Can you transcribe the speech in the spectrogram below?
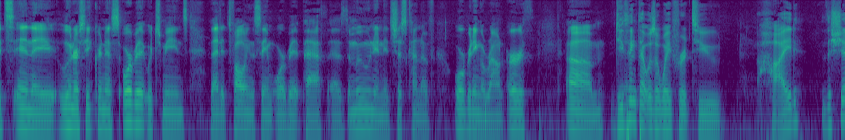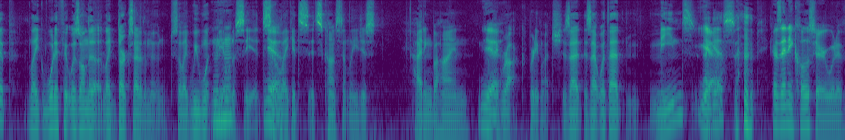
it's in a lunar synchronous orbit, which means that it's following the same orbit path as the moon, and it's just kind of orbiting around Earth. Um, Do you think that was a way for it to hide the ship? Like, what if it was on the like dark side of the moon, so like we wouldn't be able Mhm. to see it? Yeah. So like it's it's constantly just hiding behind Yeah. a big rock, pretty much. Is that is that what that means? I guess. because any closer would have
